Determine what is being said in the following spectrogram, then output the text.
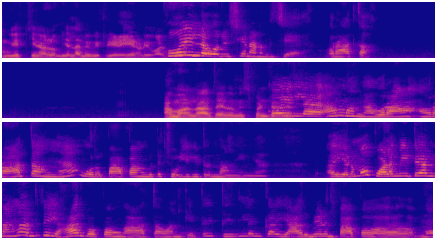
முயற்சினாலும் எல்லாமே வெற்றியடைய என்னுடைய வாழ்க்கை கோயில்ல ஒரு விஷயம் நடந்துச்சு. ஒரு ஆத்தா. ஆமா அந்த ஆத்தா எதுவும் மிஸ் பண்ணிட்டாங்க. கோயில்ல ஆமாங்க. ஒரு ஆ ஒரு ஆத்தாங்க ஒரு பாப்பாங்க கிட்ட சொல்லிக்கிட்டு இருந்தாங்கங்க அஹ் என்னமோ புலம்பிகிட்டே இருந்தாங்கன்னா வந்துட்டு யார் பாப்பா உங்க ஆத்தாவான்னு கேட்டு தெரியலங்கக்கா யாருமே அந்த பாப்பா மோ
